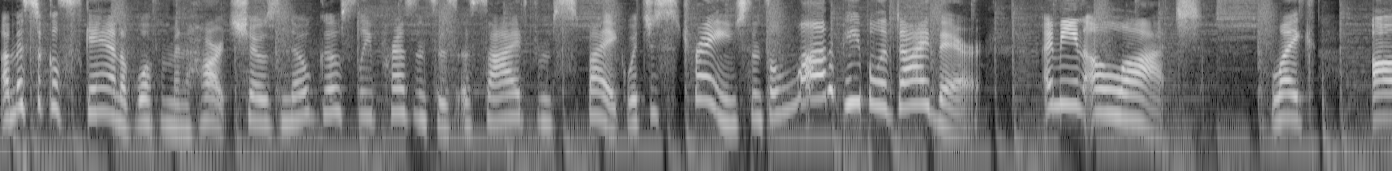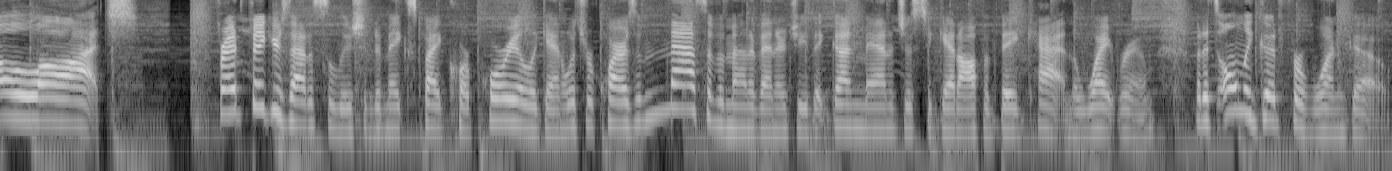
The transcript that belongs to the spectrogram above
A mystical scan of Wolfram and Hart shows no ghostly presences aside from Spike, which is strange since a lot of people have died there. I mean, a lot. Like, a lot. Fred figures out a solution to make Spike corporeal again, which requires a massive amount of energy that Gunn manages to get off a big cat in the White Room, but it's only good for one go.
